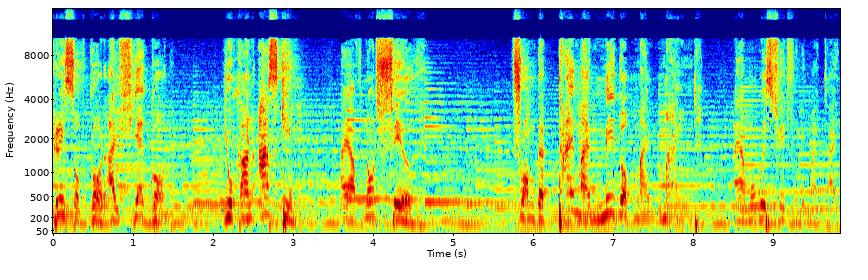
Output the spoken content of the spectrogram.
grace of God. I fear God. You can ask him. I have not failed. From the time I made up my mind, I am always faithful in my tithing.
